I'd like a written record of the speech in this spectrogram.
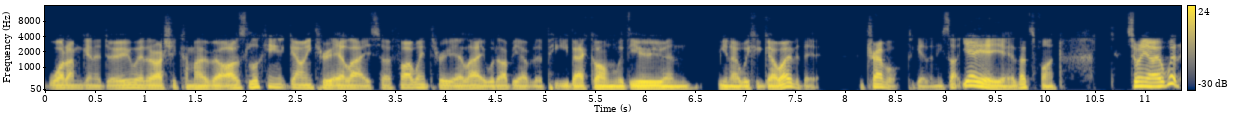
what I'm going to do, whether I should come over." I was looking at going through LA. So if I went through LA, would I be able to piggyback on with you, and you know, we could go over there and travel together? And he's like, "Yeah, yeah, yeah, that's fine." So anyway, I went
